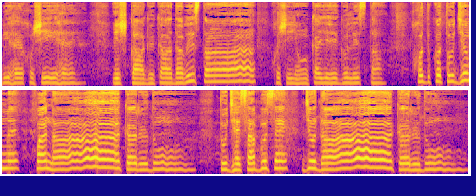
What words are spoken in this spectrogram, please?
भी है, खुशी है। इश्क आग का दबिस्ता खुशियों का ये गुलिस्ता खुद को तुझ में फना कर दूँ। तुझे सबसे जुदा कर दूँ।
